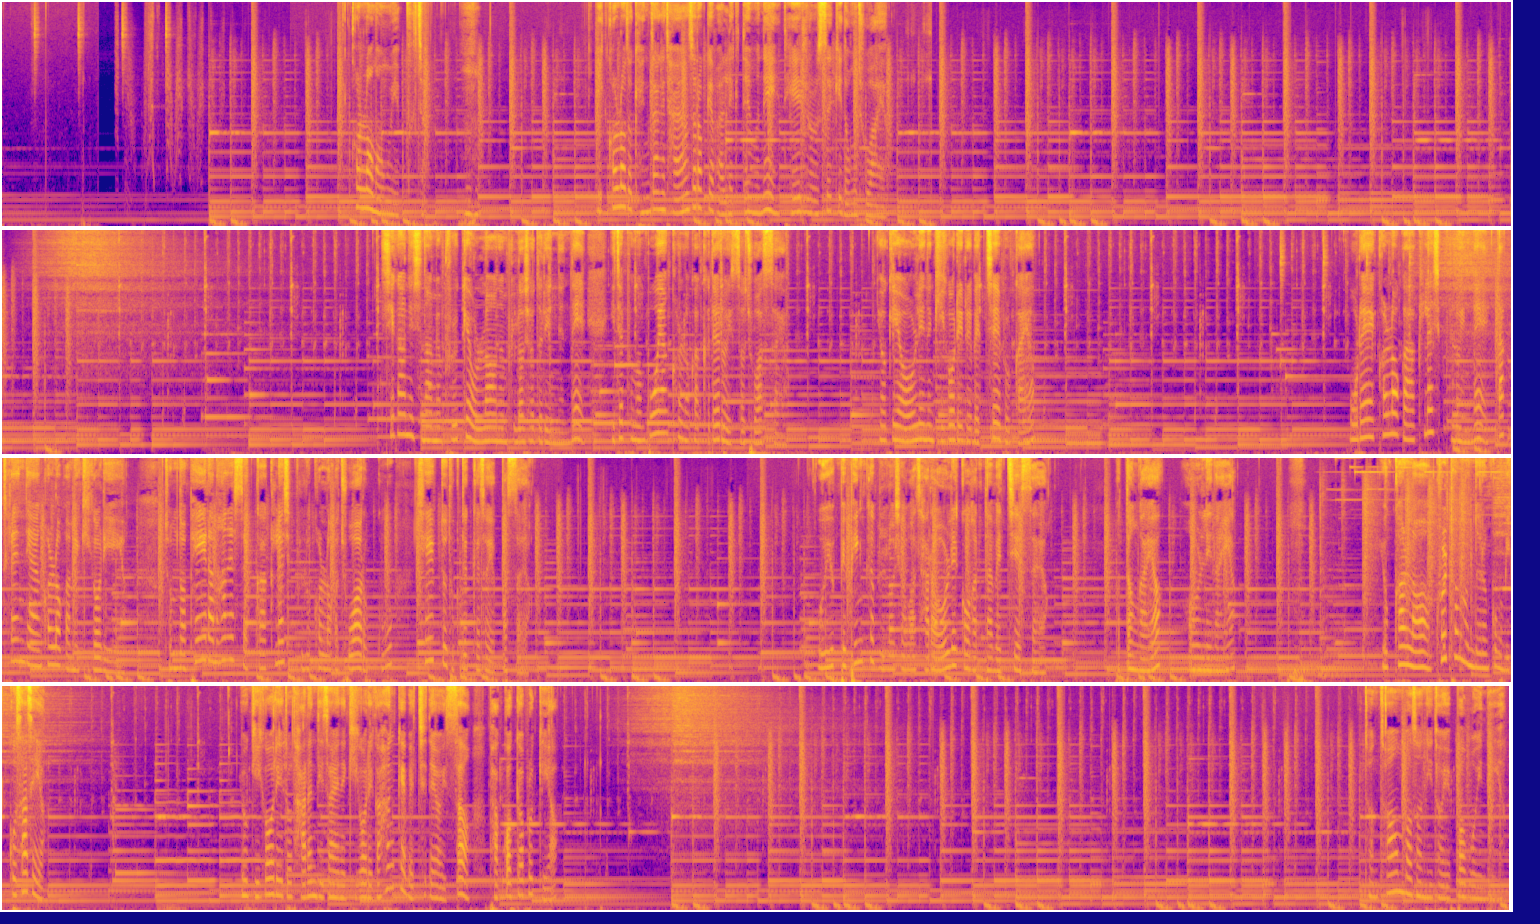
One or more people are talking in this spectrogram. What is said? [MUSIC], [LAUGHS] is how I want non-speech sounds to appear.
컬러 너무 예쁘죠? [LAUGHS] 이 컬러도 굉장히 자연스럽게 발리기 때문에 데일리로 쓰기 너무 좋아요. 시간이 지나면 붉게 올라오는 블러셔들이 있는데 이 제품은 뽀얀 컬러가 그대로 있어 좋았어요. 여기에 어울리는 귀걸이를 매치해 볼까요? 올해의 컬러가 클래식 블루인데 딱 트렌디한 컬러감의 귀걸이에요. 좀 더 페일한 하늘색과 클래식 블루 컬러가 조화롭고 쉐입도 독특해서 예뻤어요. 우유빛 핑크 블러셔와 잘 어울릴 것 같아 매치했어요. 어떤가요? 어울리나요? [LAUGHS] 이 컬러 쿨톤 분들은 꼭 믿고 사세요. 이 귀걸이도 다른 디자인의 귀걸이가 함께 매치되어 있어 바꿔 껴볼게요. 전 처음 버전이 더 예뻐 보이네요.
